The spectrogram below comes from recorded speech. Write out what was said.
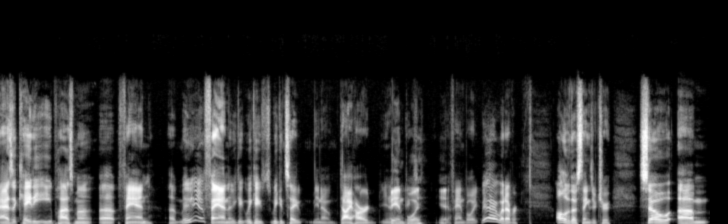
as a KDE Plasma uh, fan, uh, maybe a fan, we could, we could we could say you know diehard you know, Fanboy, yeah. fanboy, yeah, whatever. All of those things are true. So um,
